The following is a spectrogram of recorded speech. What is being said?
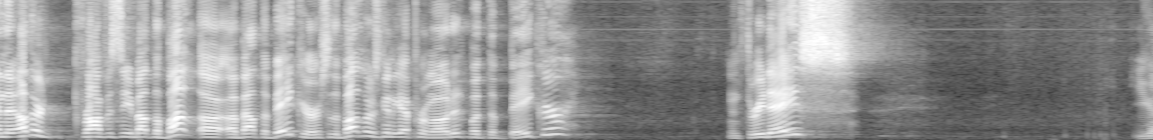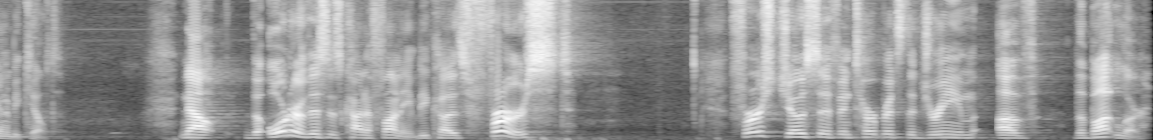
and the other prophecy about the, but, uh, about the baker, so the butler's gonna get promoted, but the baker, in three days, you're gonna be killed. Now, the order of this is kind of funny because first, first Joseph interprets the dream of the butler.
